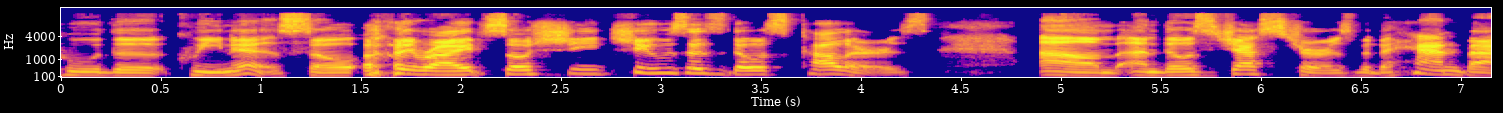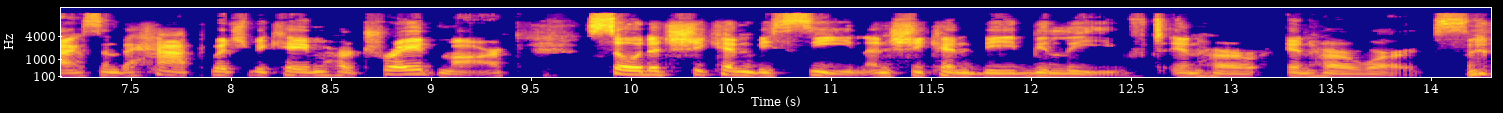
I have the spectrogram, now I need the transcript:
who the queen is? So right? So she chooses those colors um, and those gestures with the handbags and the hat, which became her trademark, so that she can be seen and she can be believed in her in her words.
